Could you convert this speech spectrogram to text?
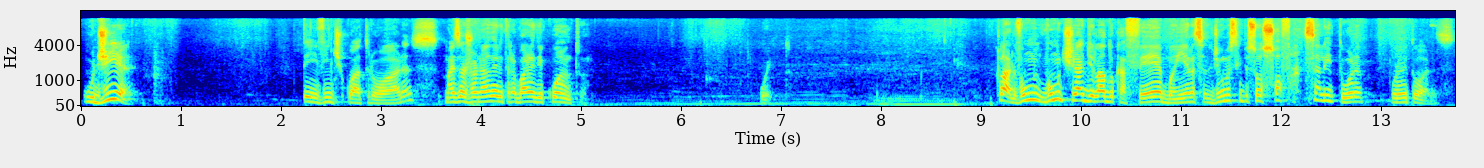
O dia tem 24 horas, mas a jornada ele trabalha de quanto? Claro, vamos, vamos tirar de lado o café, banheira, digamos que a pessoa só faça a leitura por 8 horas.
